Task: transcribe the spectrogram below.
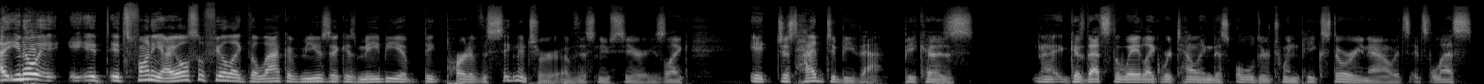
I, you know it, it it's funny. I also feel like the lack of music is maybe a big part of the signature of this new series. Like it just had to be that because uh, because that's the way like we're telling this older twin peaks story now. It's it's less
